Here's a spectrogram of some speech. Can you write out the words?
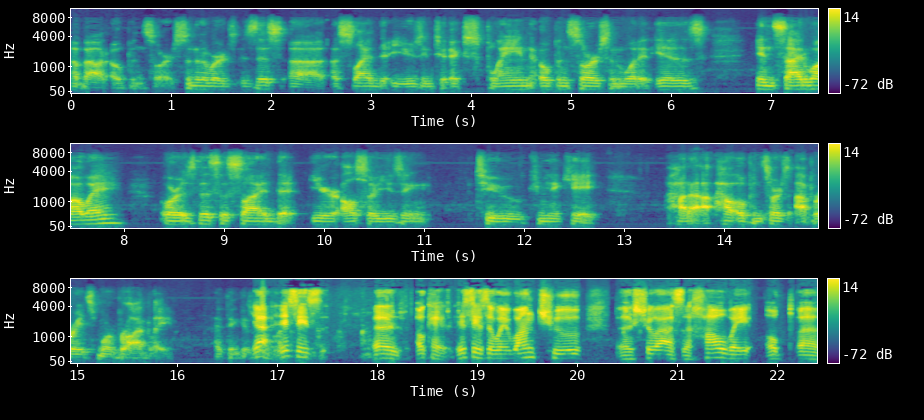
about open source? In other words, is this uh, a slide that you're using to explain open source and what it is inside Huawei? Or is this a slide that you're also using to communicate how to how open source operates more broadly? I think is yeah. This is uh, okay. This is we want to uh, show us how we uh,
